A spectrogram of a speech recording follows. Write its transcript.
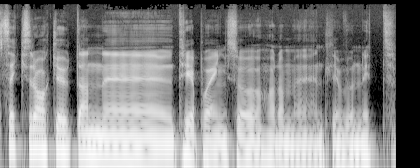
sex raka utan eh, tre poäng så har de eh, äntligen vunnit.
